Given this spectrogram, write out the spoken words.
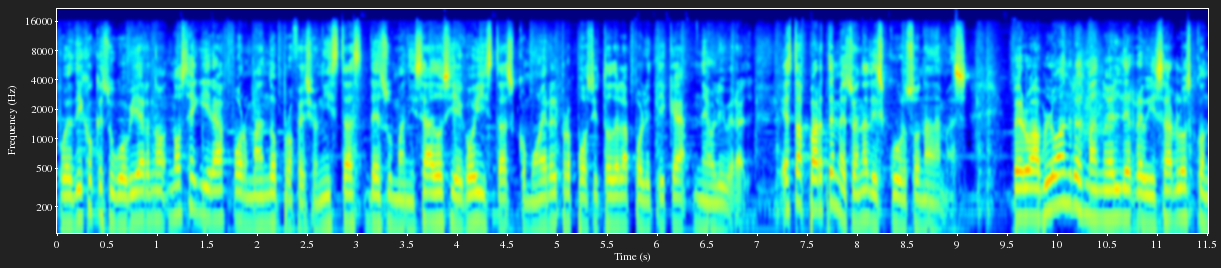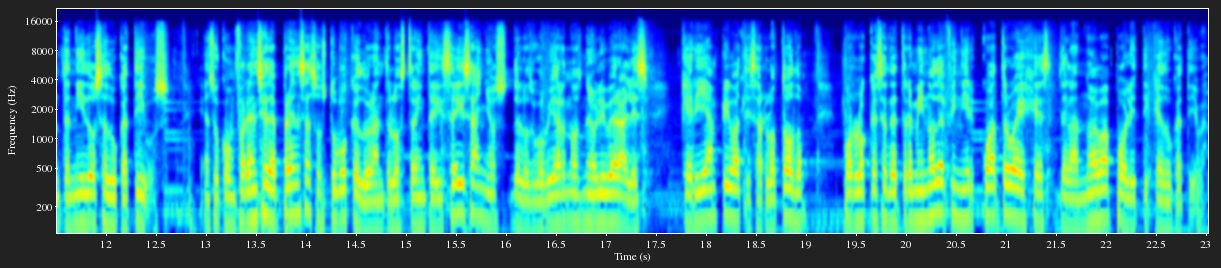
pues dijo que su gobierno no seguirá formando profesionistas deshumanizados y egoístas como era el propósito de la política neoliberal. Esta parte me suena a discurso nada más, pero habló Andrés Manuel de revisar los contenidos educativos. En su conferencia de prensa sostuvo que durante los 36 años de los gobiernos neoliberales querían privatizarlo todo, por lo que se determinó definir cuatro ejes de la nueva política educativa.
